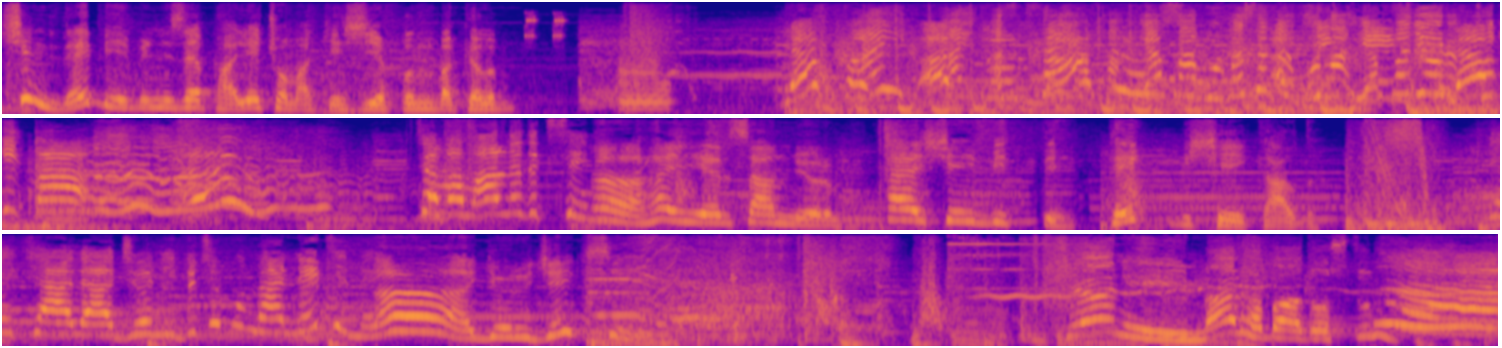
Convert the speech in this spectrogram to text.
Şimdi de birbirinize palyaço makyajı yapın bakalım. Hayır sanmıyorum. Her şey bitti. Tek bir şey kaldı. Pekala Johnny. Bütün bunlar ne demek? Aa, göreceksiniz. Johnny merhaba dostum. Ah.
